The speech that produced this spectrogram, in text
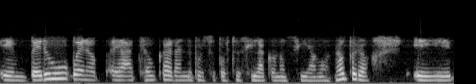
en Perú, bueno, eh, a Chauca Grande por supuesto sí la conocíamos, ¿no? Pero eh,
